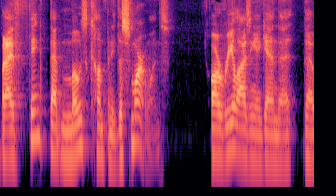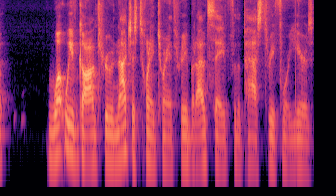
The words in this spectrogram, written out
But I think that most companies, the smart ones, are realizing again that that what we've gone through, not just 2023, but I would say for the past three, four years,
